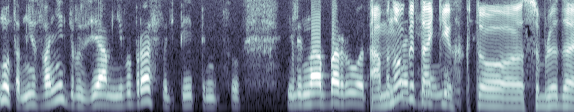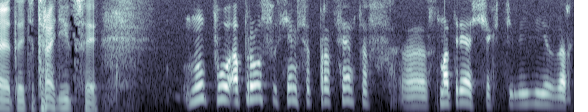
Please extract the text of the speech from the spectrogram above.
Ну, там, не звонить друзьям, не выбрасывать пепельницу, или наоборот. А много обязательно не таких, кто соблюдает эти традиции? Ну, по опросу 70% э, смотрящих телевизор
